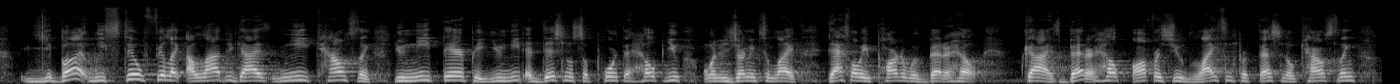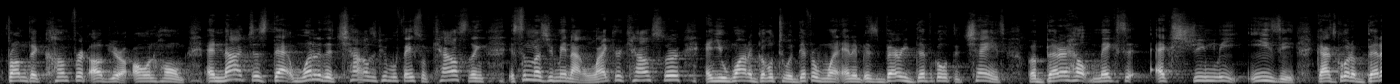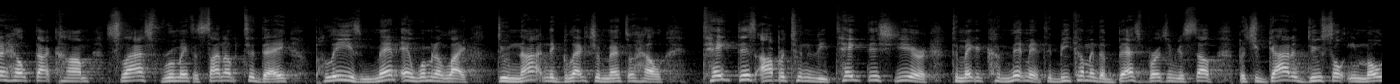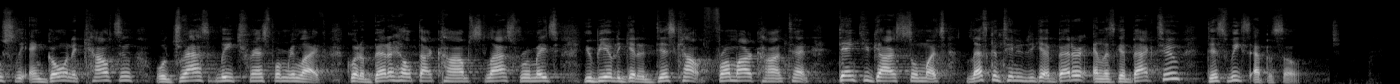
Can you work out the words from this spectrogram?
But we still feel like a lot of you guys need counseling. You need therapy. You need additional support to help you on the journey to life. That's why we partner with BetterHelp. Guys, BetterHelp offers you licensed professional counseling from the comfort of your own home. And not just that, one of the challenges people face with counseling is sometimes you may not like your counselor and you want to go to a different one and it is very difficult to change. But BetterHelp makes it extremely easy. Guys, go to betterhelp.com slash roommates to sign up today. Please, men and women alike, do not neglect your mental health. Take this opportunity, take this year to make a commitment to becoming the best version of yourself, but you gotta do so emotionally and going to counseling will drastically transform your life. Go to betterhelp.com slash roommates. You'll be able to get a discount from our content. Thank you guys so much. Let's continue to get better and let's get back to this week's episode.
